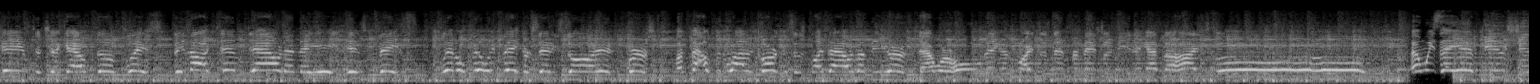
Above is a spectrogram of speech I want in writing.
came to check out the place, they knocked him down and they ate his face. Little Billy Baker said he saw it first. A thousand rotten carcasses climbed out of the earth. Now we're holding a crisis information meeting at the high school. And we say if you shoot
